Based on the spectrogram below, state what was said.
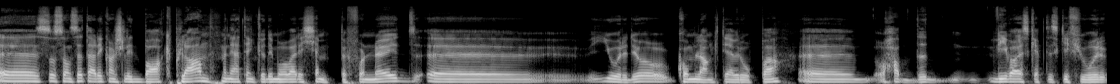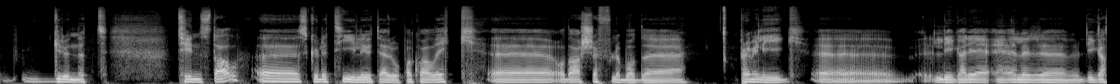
Eh, Så sånn sett er de kanskje litt bak plan, men jeg tenker jo de må være kjempefornøyd. Eh, Gjorde det jo, kom langt i Europa, eh, og hadde Vi var jo skeptiske i fjor grunnet tynn stall. eh, Skulle tidlig ut i europakvalik, eh, og da sjøfle både Premier League, eh, Liga, eller eh, Liga,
